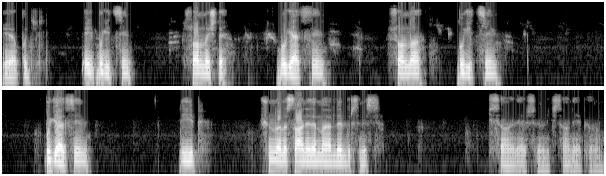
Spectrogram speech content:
yok bu değil İlk bu gitsin. Sonra işte bu gelsin. Sonra bu gitsin. Bu gelsin. Deyip şunların saniyelerini ayarlayabilirsiniz. 2 saniye hepsini 2 saniye yapıyorum.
